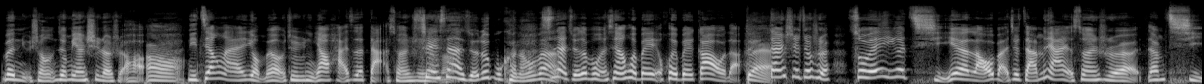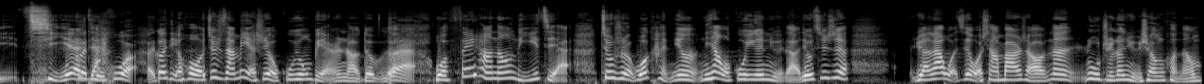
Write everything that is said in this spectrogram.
问女生就面试的时候，哦，你将来有没有就是你要孩子的打算是什么？这现在绝对不可能问。现在绝对不可能，现在会被会被告的。对，但是就是作为一个企业老板，就咱们俩也算是咱们企企业家个体户，呃个体户，就是咱们也是有雇佣别人的，对不对？对，我非常能理解，就是我肯定，你像我雇一个女的，尤其是原来我记得我上班的时候，那入职的女生可能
